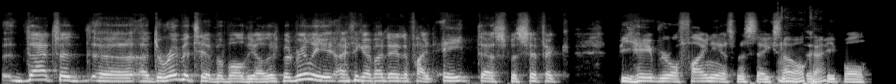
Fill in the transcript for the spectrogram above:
That's a, uh, a derivative of all the others, but really, I think I've identified eight uh, specific behavioral finance mistakes that, oh, okay. that people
